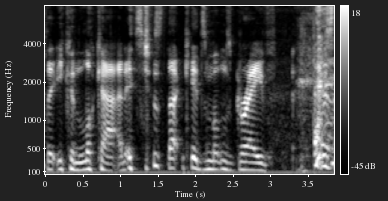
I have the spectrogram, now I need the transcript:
that you can look at, and it's just that kid's mum's grave. Just-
